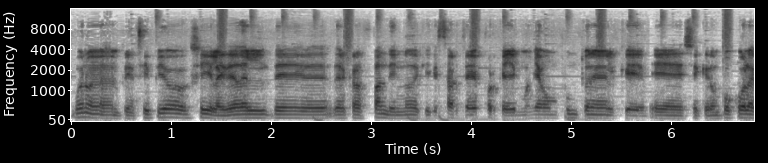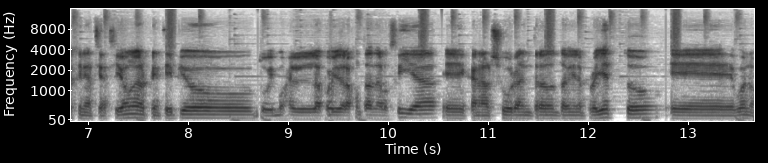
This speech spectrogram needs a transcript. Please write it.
Bueno, en principio, sí, la idea del, del, crowdfunding, ¿no? de Kickstarter, es porque hemos llegado a un punto en el que eh, se quedó un poco la financiación. Al principio tuvimos el apoyo de la Junta de Andalucía, eh, Canal Sur ha entrado también en el proyecto, eh, bueno,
